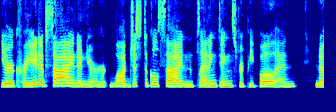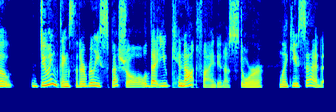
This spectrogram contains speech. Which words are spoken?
your creative side and your logistical side and planning things for people and you know doing things that are really special that you cannot find in a store like you said.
